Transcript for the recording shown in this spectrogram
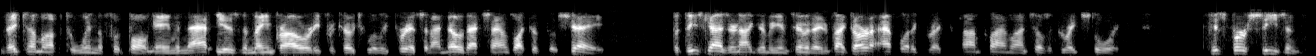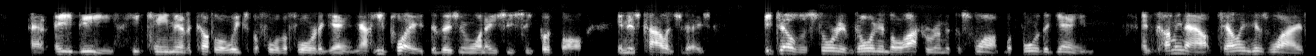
They come up to win the football game, and that is the main priority for Coach Willie Fritz. And I know that sounds like a cliche, but these guys are not going to be intimidated. In fact, our athletic director, Tom Kleinlein, tells a great story. His first season at AD, he came in a couple of weeks before the Florida game. Now, he played Division One ACC football in his college days. He tells a story of going in the locker room at the swamp before the game and coming out telling his wife,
